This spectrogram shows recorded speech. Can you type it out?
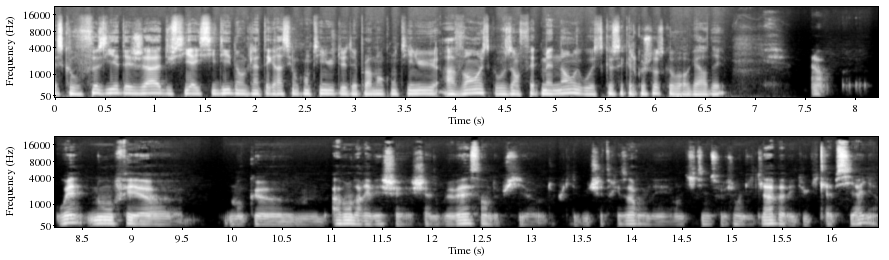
Est-ce que vous faisiez déjà du CI/CD, donc l'intégration continue, du déploiement continu avant? Est-ce que vous en faites maintenant ou est-ce que c'est quelque chose que vous regardez? Ouais, nous on fait euh, donc euh, avant d'arriver chez, chez AWS, hein, depuis, euh, depuis le début de chez Trezor, on, est, on utilise une solution GitLab avec du GitLab CI.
